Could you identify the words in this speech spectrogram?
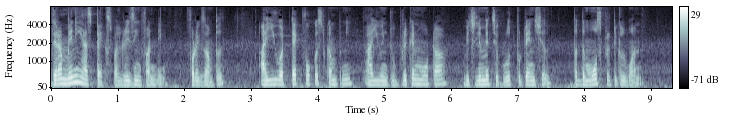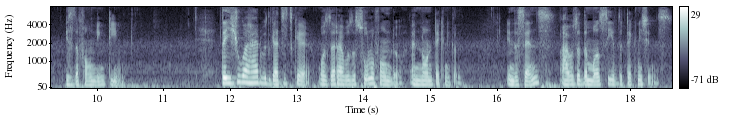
there are many aspects while raising funding. For example, are you a tech focused company? Are you into brick and mortar, which limits your growth potential? But the most critical one is the founding team. The issue I had with GadgetScare was that I was a solo founder and non technical. In the sense, I was at the mercy of the technicians,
